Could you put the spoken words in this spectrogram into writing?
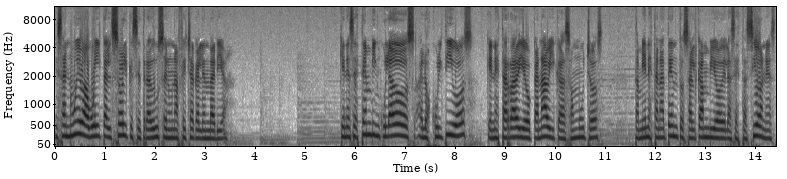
esa nueva vuelta al sol que se traduce en una fecha calendaria. Quienes estén vinculados a los cultivos, que en esta radio canábica son muchos, también están atentos al cambio de las estaciones,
